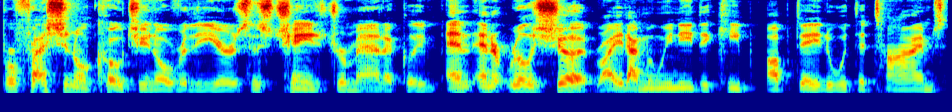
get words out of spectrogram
professional coaching over the years has changed dramatically, and, and it really should, right? I mean, we need to keep updated with the times,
